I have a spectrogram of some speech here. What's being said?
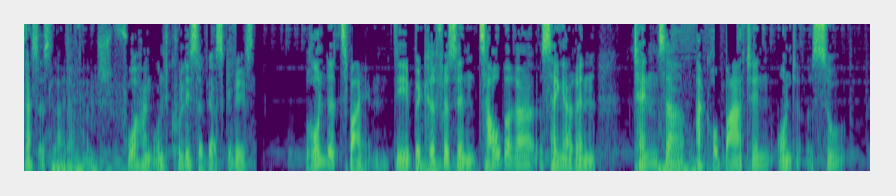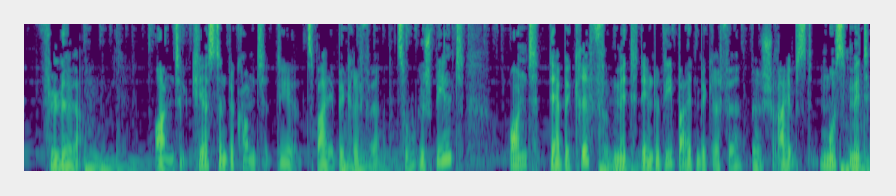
Das ist leider falsch. Vorhang und Kulisse wäre es gewesen. Runde 2. Die Begriffe sind Zauberer, Sängerin, Tänzer, Akrobatin und Souffleur. Und Kirsten bekommt die zwei Begriffe zugespielt. Und der Begriff, mit dem du die beiden Begriffe beschreibst, muss mit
